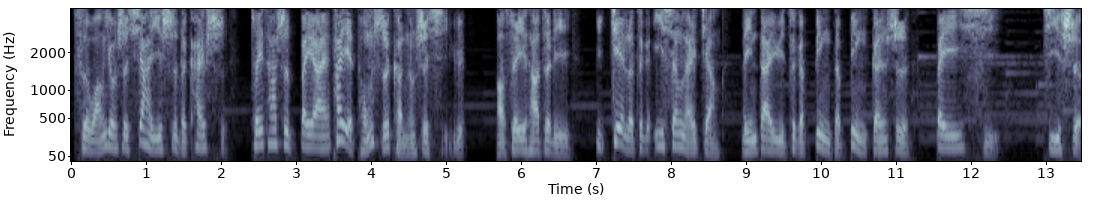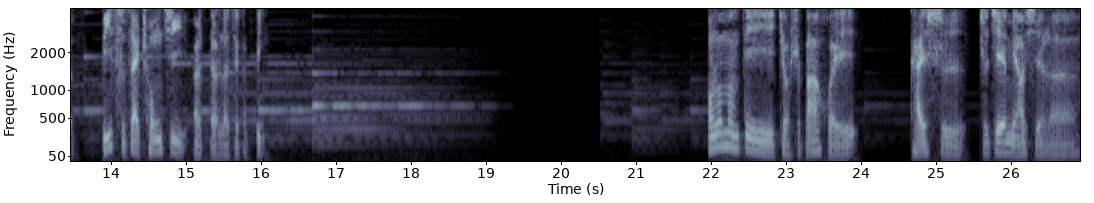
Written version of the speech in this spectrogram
死亡又是下一世的开始，所以它是悲哀，它也同时可能是喜悦。好，所以他这里一借了这个医生来讲，林黛玉这个病的病根是悲喜积舍，彼此在冲击而得了这个病。《红楼梦》第九十八回开始直接描写了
